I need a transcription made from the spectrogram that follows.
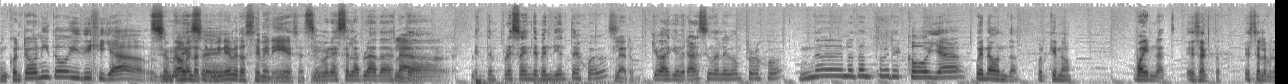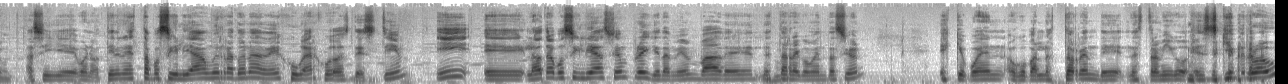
Lo encontré bonito y dije ya, Se no me lo merece- terminé, pero se merece así. se merece la plata Claro. esta, esta empresa independiente de juegos. Claro. Que va a quebrar si no le compro el juego. No, no tanto, pero es como ya buena onda. ¿Por qué no? Why not? Exacto, esa es la pregunta. Así que, bueno, tienen esta posibilidad muy ratona de jugar juegos de Steam. Y eh, la otra posibilidad siempre, que también va de, de esta recomendación, es que pueden ocupar los torrents de nuestro amigo Skid Row.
